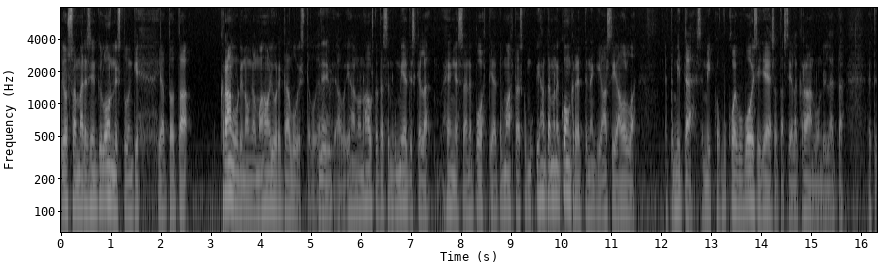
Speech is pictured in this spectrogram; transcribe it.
jossain määrin siinä kyllä onnistuinkin. Ja tota, Granlundin ongelmahan on juuri tämä luistelu. Ja, niin. ja ihan on hauska tässä niin mietiskellä hengessä ja pohtia, että mahtaisiko ihan tämmöinen konkreettinenkin asia olla, että mitä se Mikko Koivu voisi jeesata siellä Granlundille. Että, että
